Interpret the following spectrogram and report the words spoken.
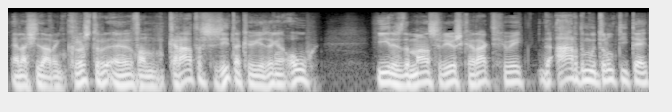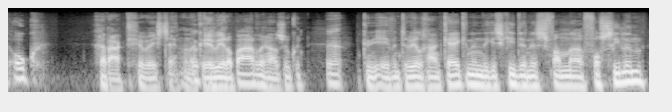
En als je daar een cluster eh, van kraters ziet, dan kun je zeggen... oh, hier is de maan serieus geraakt geweest. De aarde moet rond die tijd ook geraakt geweest zijn. En dan kun je weer op aarde gaan zoeken. Ja. Kun je eventueel gaan kijken in de geschiedenis van eh, fossielen.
